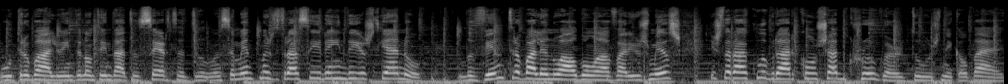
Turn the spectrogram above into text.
O trabalho ainda não tem data certa de lançamento, mas deverá sair ainda este ano. Levine trabalha no álbum há vários meses e estará a colaborar com Chad Kruger dos Nickelback.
